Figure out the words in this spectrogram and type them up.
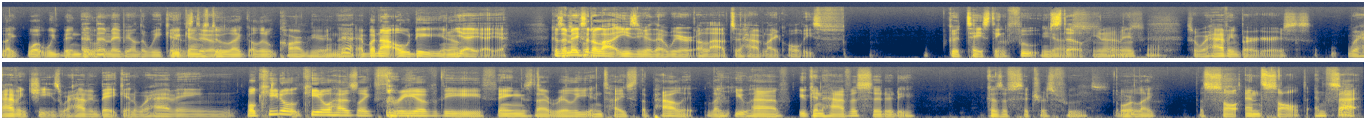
like what we've been doing. and then maybe on the weekends, weekends do. do like a little carb here and there, Yeah. but not OD. You know. Yeah, yeah, yeah. Because it makes it a lot easier that we're allowed to have like all these good tasting food Yes, still. You know what I mean? yeah. So we're having burgers, we're having cheese, we're having bacon, we're having Well, keto keto has like three of the things that really entice the palate. Like you have, you can have acidity because of citrus foods, or Mhm. like the salt and salt and fat.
